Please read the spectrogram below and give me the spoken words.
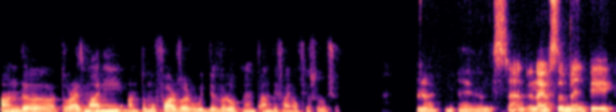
and uh, to raise money and to move forward with development and define of your solution. I understand. And I also maybe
